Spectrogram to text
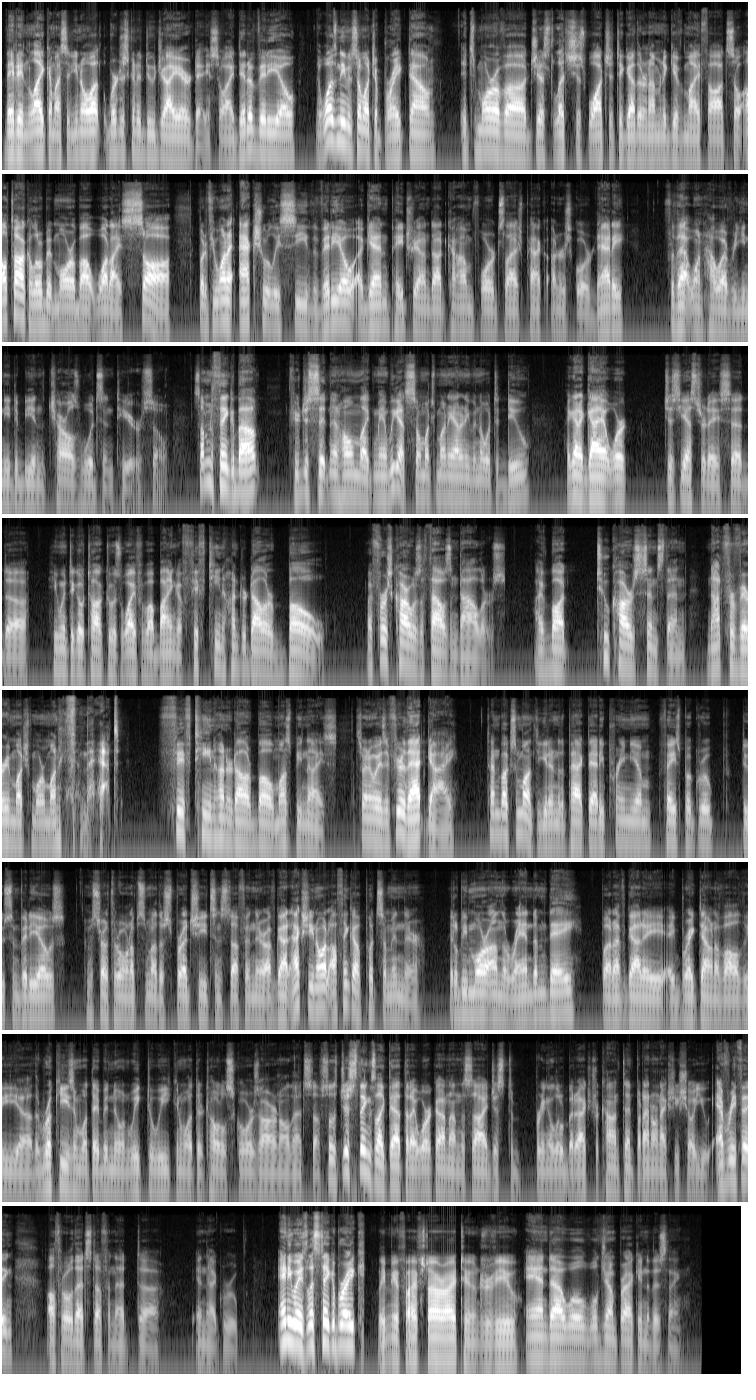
they didn't like him. I said, you know what? We're just going to do Jaire Day. So I did a video. It wasn't even so much a breakdown. It's more of a just let's just watch it together and I'm going to give my thoughts. So I'll talk a little bit more about what I saw. But if you want to actually see the video, again, patreon.com forward slash pack underscore daddy. For that one, however, you need to be in the Charles Woodson tier. So Something to think about. If you're just sitting at home like, man, we got so much money, I don't even know what to do. I got a guy at work just yesterday said uh, he went to go talk to his wife about buying a $1,500 bow. My first car was $1,000. I've bought two cars since then, not for very much more money than that. $1,500 bow must be nice. So, anyways, if you're that guy, 10 bucks a month, you get into the Pack Daddy Premium Facebook group, do some videos, I'm gonna start throwing up some other spreadsheets and stuff in there. I've got actually, you know what? I'll think I'll put some in there. It'll be more on the random day, but I've got a, a breakdown of all the uh, the rookies and what they've been doing week to week and what their total scores are and all that stuff. So just things like that that I work on on the side just to bring a little bit of extra content, but I don't actually show you everything. I'll throw that stuff in that uh, in that group. Anyways, let's take a break. Leave me a five star iTunes review, and uh, we'll we'll jump back into this thing.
